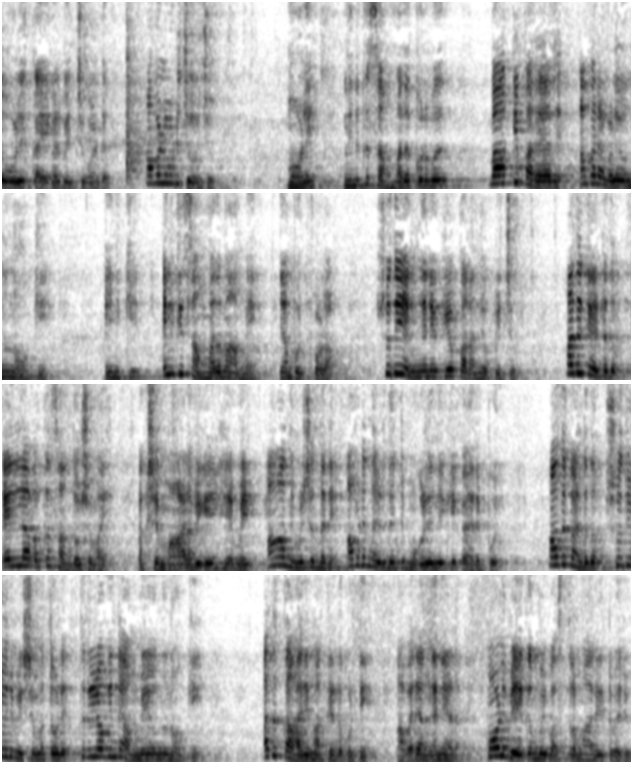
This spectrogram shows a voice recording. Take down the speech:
തോളിൽ കൈകൾ വെച്ചുകൊണ്ട് അവളോട് ചോദിച്ചു മോളെ നിനക്ക് സമ്മതക്കുറവ്? ബാക്കി പറയാതെ അവർ അവളെ ഒന്ന് നോക്കി. എനിക്ക് എനിക്ക് സമ്മതമാ അമ്മേ ഞാൻ പൊയ്ക്കോളാം. ശ്രുതി എങ്ങനെയൊക്കെയോ പറഞ്ഞൊപ്പിച്ചു. അത് കേട്ടതും എല്ലാവർക്കും സന്തോഷമായി. പക്ഷെ മാളവികയും ഹേമയും ആ നിമിഷം തന്നെ അവിടെ നിന്ന് എഴുന്നേറ്റ് മുകളിലേക്ക് കയറിപ്പോയി. അത് കണ്ടതും ശ്രുതി ഒരു വിഷമത്തോടെ അമ്മയെ ഒന്ന് നോക്കി. അത് കാര്യമാക്കേണ്ട കുട്ടി അവരങ്ങനെയാണ്. മോൾ വേഗം പോയി വസ്ത്രം മാറിയിട്ട് വരൂ.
